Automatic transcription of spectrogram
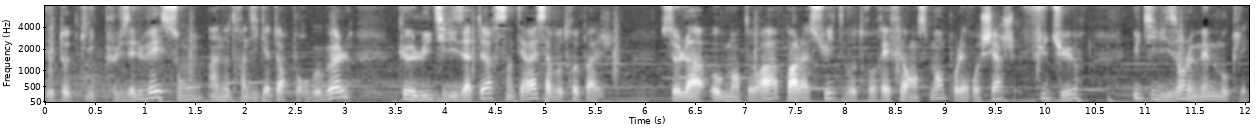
Des taux de clics plus élevés sont un autre indicateur pour Google que l'utilisateur s'intéresse à votre page. Cela augmentera par la suite votre référencement pour les recherches futures utilisant le même mot-clé.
